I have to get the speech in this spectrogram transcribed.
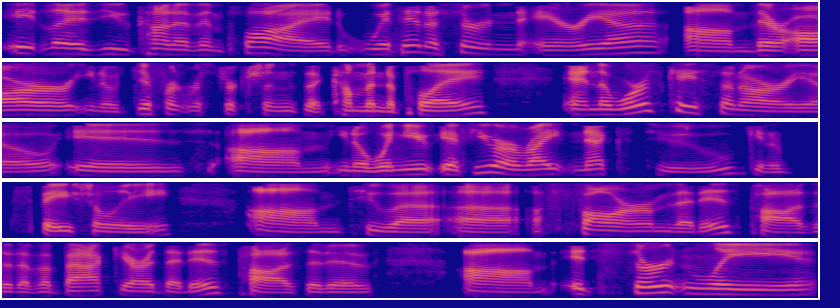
it, as you kind of implied, within a certain area, um, there are you know different restrictions that come into play. And the worst case scenario is, um, you know, when you if you are right next to, you know, spatially um, to a, a, a farm that is positive, a backyard that is positive, um, it's certainly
